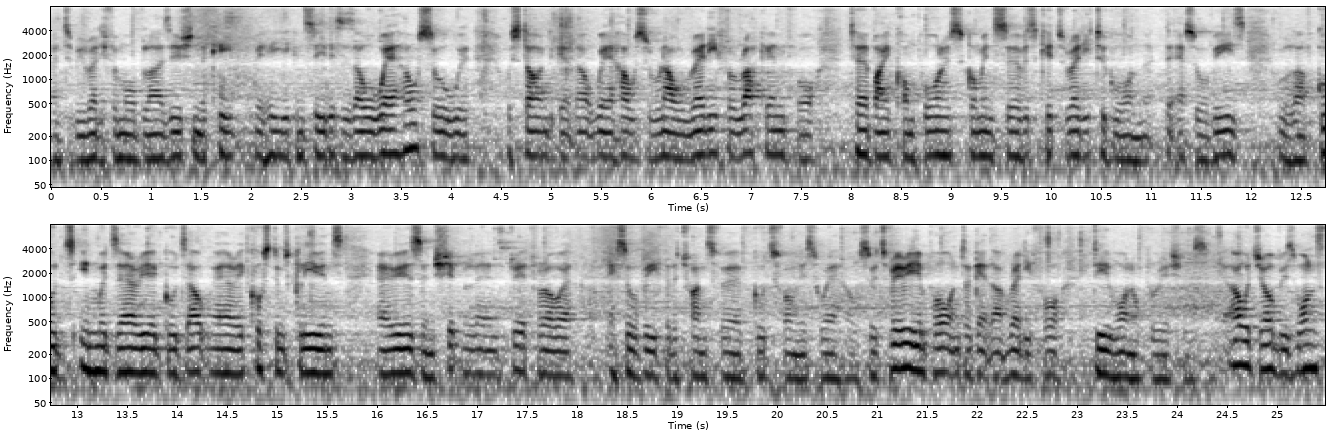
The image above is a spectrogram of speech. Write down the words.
and to be ready for mobilisation. The key here you can see this is our warehouse, so we're, we're starting to get that warehouse now ready for racking, for turbine components come in, service kits ready to go on the, the SOVs. We'll have goods inwards area, goods out area, customs clearance areas and shipment lanes straight for our SOV for the transfer of goods from this warehouse. So it's very important to get that ready for day one operations. Our job is once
